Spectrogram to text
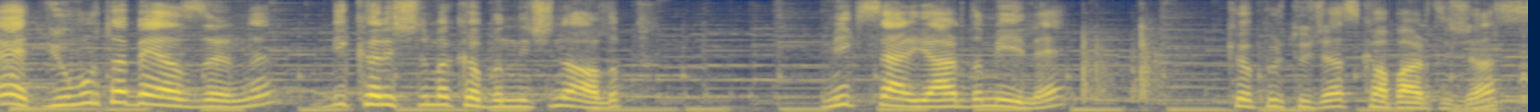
Evet yumurta beyazlarını bir karıştırma kabının içine alıp mikser yardımı ile köpürteceğiz, kabartacağız.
